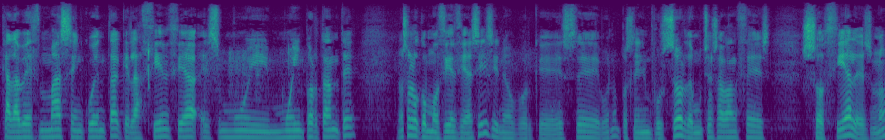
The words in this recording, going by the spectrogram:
cada vez más en cuenta que la ciencia es muy, muy importante no solo como ciencia así, sino porque es eh, bueno pues el impulsor de muchos avances sociales, ¿no?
